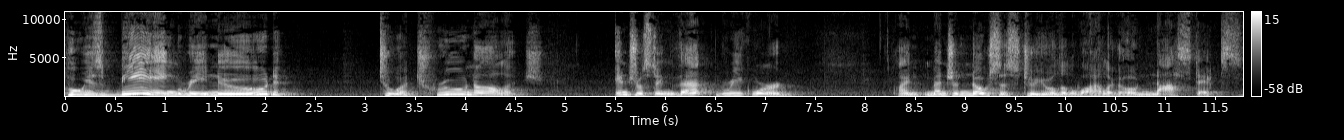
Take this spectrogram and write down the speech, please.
who is being renewed to a true knowledge. Interesting, that Greek word, I mentioned gnosis to you a little while ago, Gnostics.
